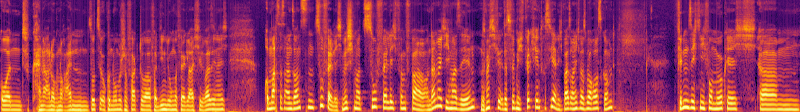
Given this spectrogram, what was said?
und keine Ahnung, noch einen sozioökonomischen Faktor, verdienen die ungefähr gleich viel, weiß ich nicht und macht das ansonsten zufällig. Mischt mal zufällig fünf Paare. Und dann möchte ich mal sehen, das, möchte ich, das würde mich wirklich interessieren. Ich weiß auch nicht, was da rauskommt. Finden sich nicht womöglich, ähm,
